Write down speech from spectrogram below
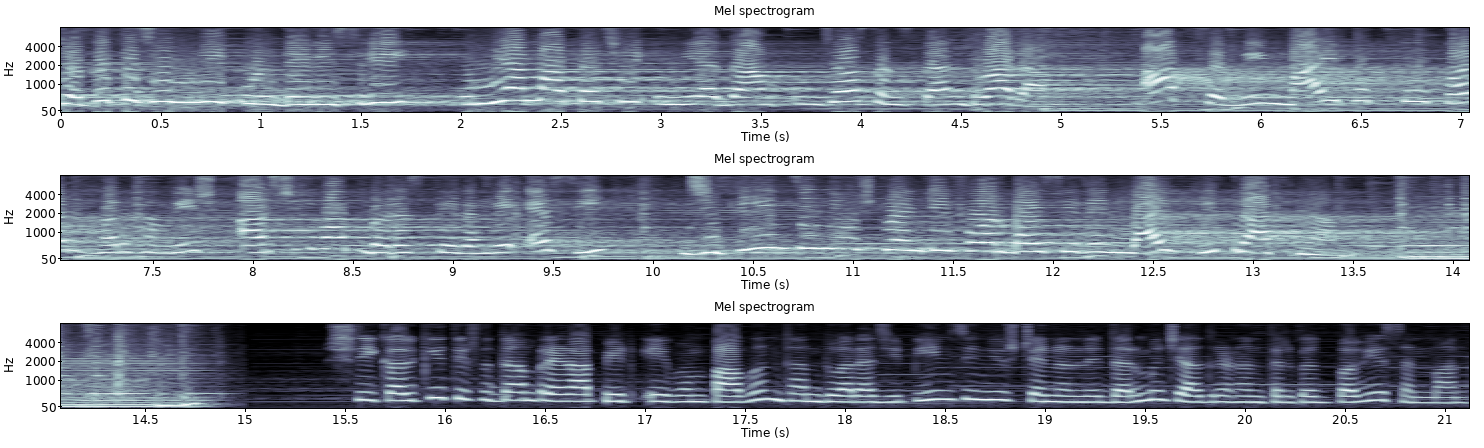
જગતજનની કુલદેવી શ્રી ઉમિયા માતાજી ઉમિયાધામ ઊંઝા સંસ્થાન દ્વારા આપ સર્વે માય ભક્તો પર હર હંમેશ આશીર્વાદ બરસતે રહે એસી GPMC news twenty four by seven live કી પ્રાર્થના. શ્રી કલકી તીર્થધામ પ્રેરણાપીઠ એવં પાવનધામ દ્વારા જીપીએમસી ન્યૂઝ ચેનલને ધર્મ જાગરણ અંતર્ગત ભવ્ય સન્માન.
